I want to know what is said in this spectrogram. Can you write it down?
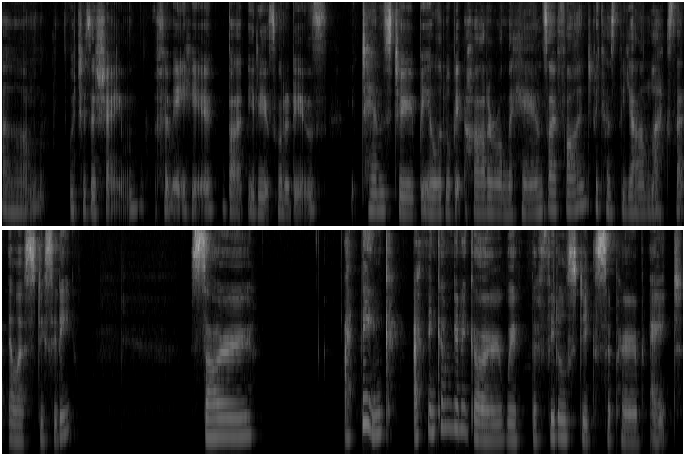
um, which is a shame for me here, but it is what it is. It tends to be a little bit harder on the hands, I find, because the yarn lacks that elasticity. So I think I think I'm gonna go with the Fiddlestick Superb 8,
